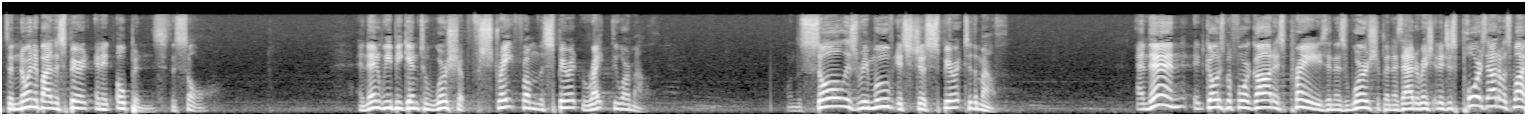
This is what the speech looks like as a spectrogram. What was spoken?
it's anointed by the Spirit, and it opens the soul. And then we begin to worship straight from the Spirit right through our mouth. When the soul is removed, it's just spirit to the mouth. And then it goes before God as praise and as worship and as adoration. And it just pours out of us. Why?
